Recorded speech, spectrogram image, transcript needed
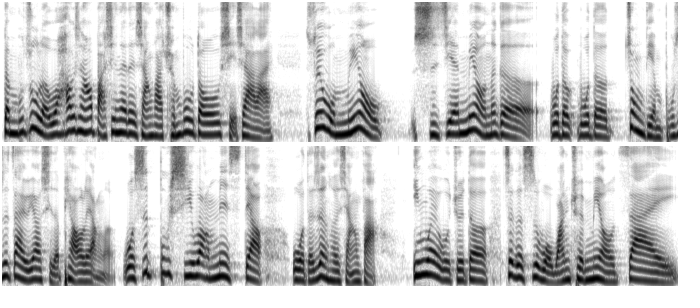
等不住了，我好想要把现在的想法全部都写下来，所以我没有时间，没有那个我的我的重点不是在于要写得漂亮了，我是不希望 miss 掉我的任何想法，因为我觉得这个是我完全没有在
